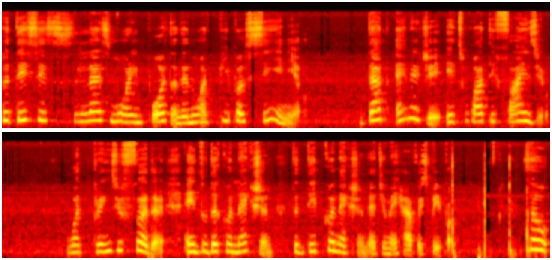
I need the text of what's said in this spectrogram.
But this is less more important than what people see in you. That energy, it's what defines you, what brings you further into the connection, the deep connection that you may have with people. So,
